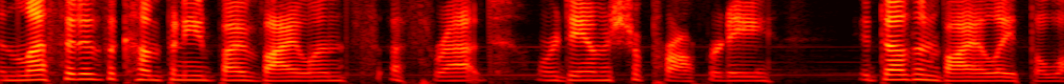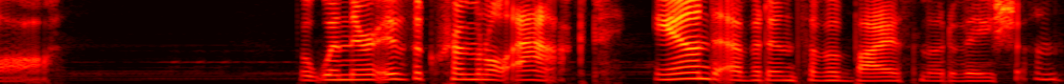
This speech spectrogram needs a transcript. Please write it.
Unless it is accompanied by violence, a threat, or damage to property, it doesn't violate the law. But when there is a criminal act and evidence of a biased motivation,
